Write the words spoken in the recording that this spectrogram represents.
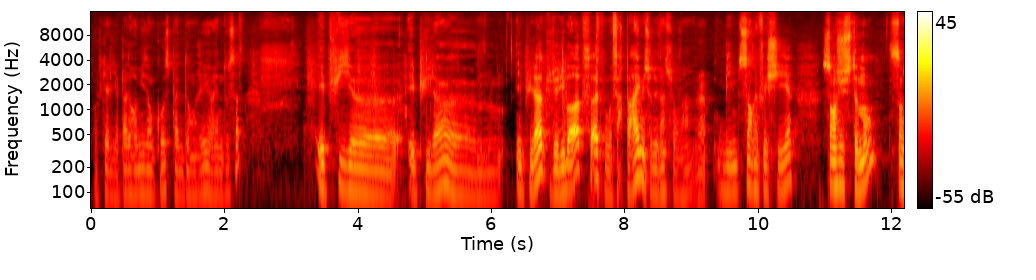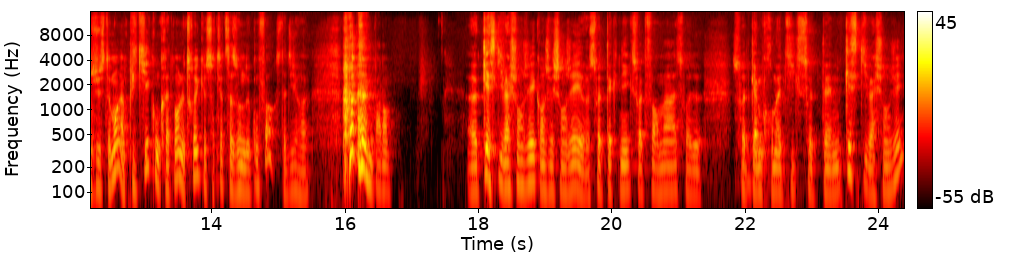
pour lequel il n'y a pas de remise en cause, pas de danger, rien de tout ça. Et puis, euh, et puis là, euh, et puis là, tu te dis, bah, hop, on va faire pareil, mais sur du 20 sur 20. Bim, sans réfléchir, sans justement, sans justement impliquer concrètement le truc, sortir de sa zone de confort. C'est-à-dire, euh, pardon, qu'est-ce qui va changer quand je vais changer soit de technique, soit de format, soit de, soit de gamme chromatique, soit de thème Qu'est-ce qui va changer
